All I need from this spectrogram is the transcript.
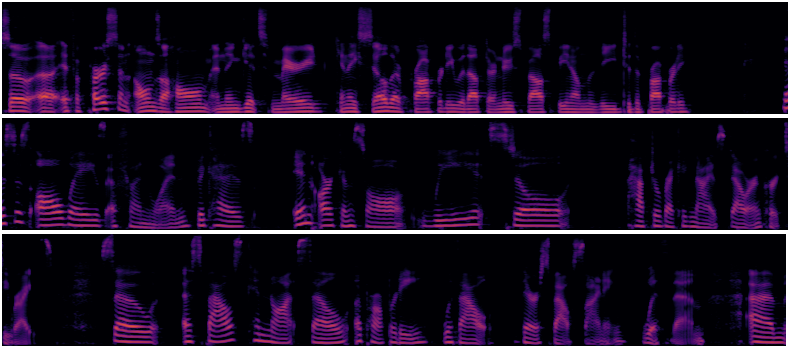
So, uh, if a person owns a home and then gets married, can they sell their property without their new spouse being on the deed to the property? This is always a fun one because in Arkansas, we still have to recognize dower and curtesy rights. So a spouse cannot sell a property without their spouse signing with them. Um,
